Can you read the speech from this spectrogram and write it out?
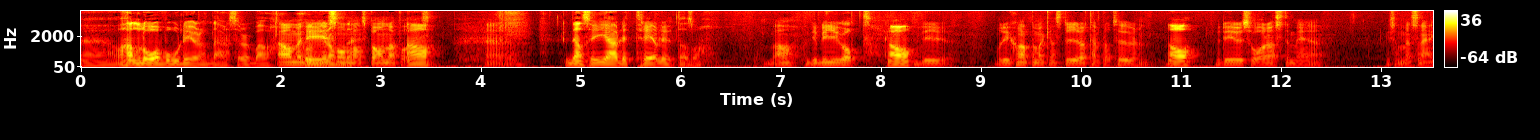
Eh, och han lovordar ju den där så det bara Ja, men det är det. man spanar på. Ja. Eh, Den ser jävligt trevlig ut alltså. ja, det blir ju gott. Ja, Det blir, och det är skönt när man kan styra temperaturen. ja. För det är ju det svåraste med liksom en sån här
